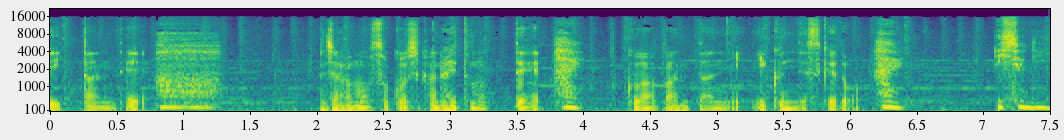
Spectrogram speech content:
て言ったんで、あじゃあもうそこしかないと思って、あ。はい。僕はバンタンに行くんですけど、はい。一緒に。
